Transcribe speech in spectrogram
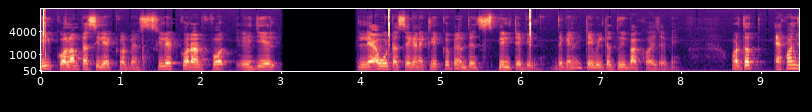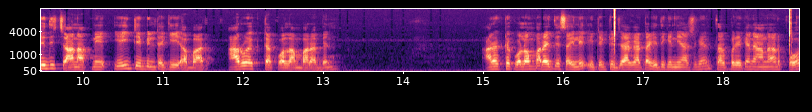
এই কলামটা সিলেক্ট করবেন। সিলেক্ট করার পর এই যে লেআউট আছে, এখানে ক্লিক করবেন, দেন স্পিল টেবিল। দেখেন টেবিলটা দুই ভাগ হয়ে যাবে। অর্থাৎ এখন যদি চান আপনি এই টেবিলটাকে আবার আরও একটা কলাম বাড়াবেন। আরও একটা কলাম বাড়াইতে চাইলে এটা একটু জায়গাটা এদিকে নিয়ে আসবেন, তারপর এখানে আনার পর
